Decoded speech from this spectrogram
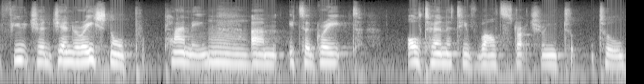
future generational p- planning, mm. um, it's a great alternative wealth structuring t- tool.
